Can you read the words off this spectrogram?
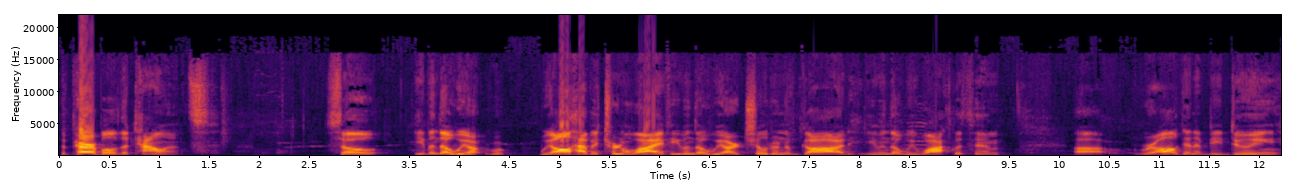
the parable of the talents. So even though we, are, we all have eternal life, even though we are children of God, even though we walk with Him, uh, we're all going to be doing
